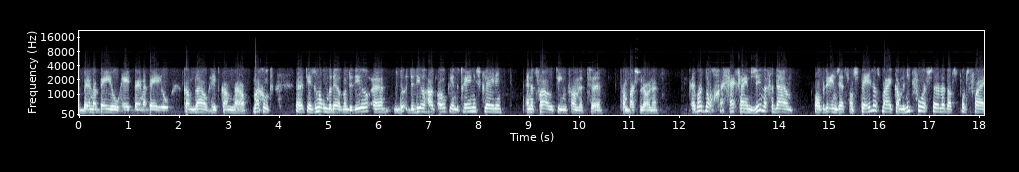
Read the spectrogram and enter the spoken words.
Bernabeu heet Bernabeu. Camp Nou heet Camp Nou. Maar goed, het is een onderdeel van de deal. de deal houdt ook in de trainingskleding en het vrouwenteam van, het, van Barcelona. Er wordt nog geheimzinnig gedaan over de inzet van spelers. Maar ik kan me niet voorstellen dat Spotify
